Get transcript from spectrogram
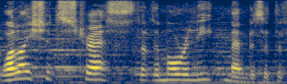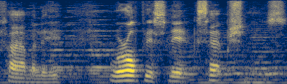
While I should stress that the more elite members of the family were obviously exceptions,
